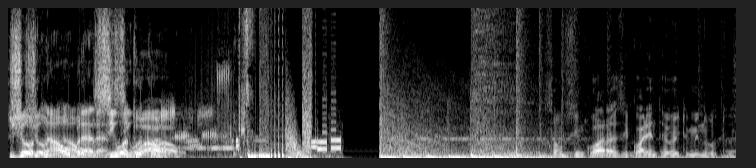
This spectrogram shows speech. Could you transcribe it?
Jornal Brasil Atual. São 5 horas e 48 minutos.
